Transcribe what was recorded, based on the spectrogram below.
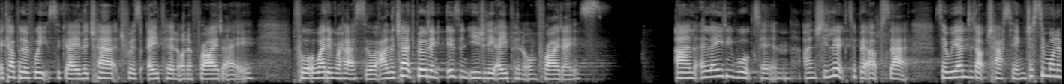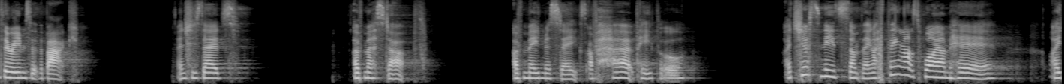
A couple of weeks ago, the church was open on a Friday for a wedding rehearsal, and the church building isn't usually open on Fridays. And a lady walked in and she looked a bit upset. So we ended up chatting just in one of the rooms at the back. And she said, I've messed up. I've made mistakes. I've hurt people. I just need something. I think that's why I'm here. I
